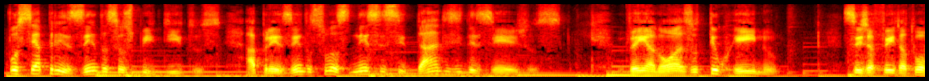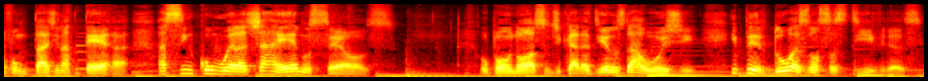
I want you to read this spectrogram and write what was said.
você apresenta seus pedidos, apresenta suas necessidades e desejos. Venha a nós o teu reino. Seja feita a tua vontade na terra, assim como ela já é nos céus. O pão nosso de cada dia nos dá hoje, e perdoa as nossas dívidas,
